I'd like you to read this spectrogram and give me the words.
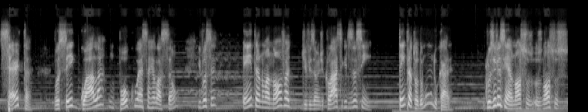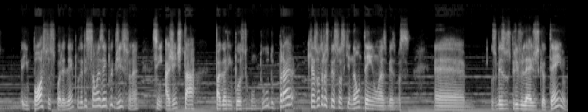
certa, você iguala um pouco essa relação e você entra numa nova divisão de classe que diz assim: tem para todo mundo, cara. Inclusive assim, os nossos, os nossos impostos, por exemplo, eles são um exemplo disso, né? Sim, a gente está pagando imposto com tudo para que as outras pessoas que não tenham as mesmas é, os mesmos privilégios que eu tenho,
